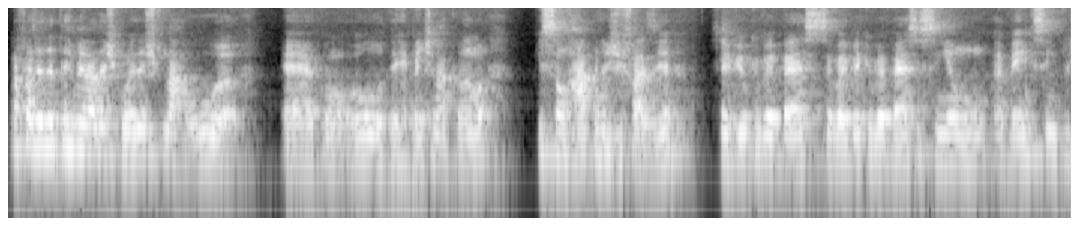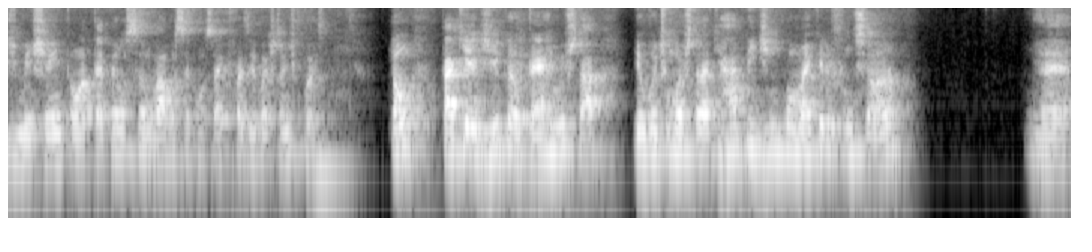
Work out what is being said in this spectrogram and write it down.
para fazer determinadas coisas na rua, é, com, ou de repente na cama, que são rápidas de fazer. Você viu que o VPS, você vai ver que o VPS sim é, um, é bem simples de mexer, então até pelo celular você consegue fazer bastante coisa. Então, tá aqui a dica, o Terminus, tá? Eu vou te mostrar aqui rapidinho como é que ele funciona. É,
